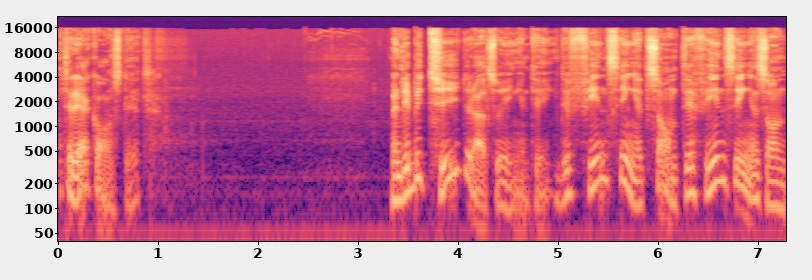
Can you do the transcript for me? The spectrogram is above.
inte det är konstigt? Men det betyder alltså ingenting. Det finns inget sånt. Det finns ingen sån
